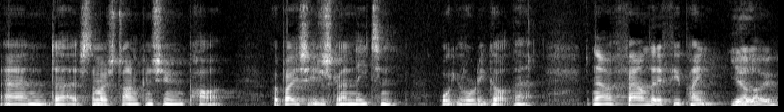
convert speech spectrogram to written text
and uh, it's the most time consuming part but basically you're just going to neaten what you've already got there. Now I've found that if you paint yellow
